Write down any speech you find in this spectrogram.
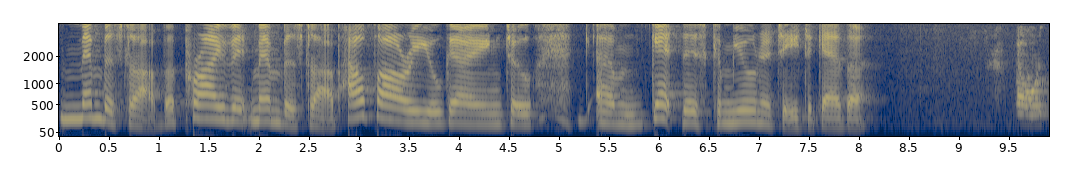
members club, a private members club? How far are you going to um, get this community together? Well,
